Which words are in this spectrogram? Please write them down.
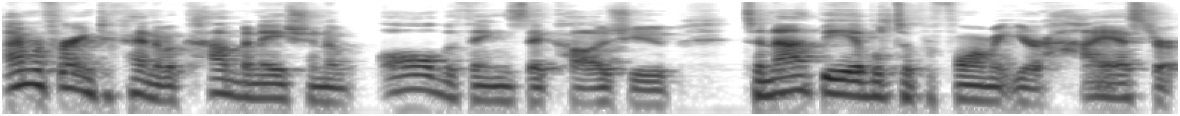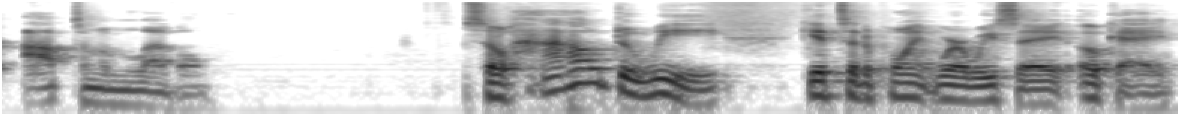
I'm referring to kind of a combination of all the things that cause you to not be able to perform at your highest or optimum level. So, how do we get to the point where we say, okay,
